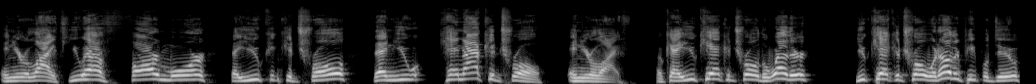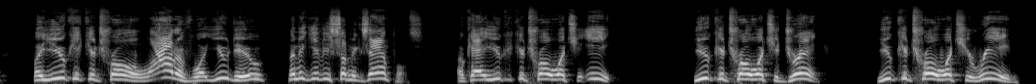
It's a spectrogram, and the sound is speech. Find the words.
in your life. You have far more that you can control than you cannot control in your life. Okay, you can't control the weather, you can't control what other people do, but you can control a lot of what you do. Let me give you some examples. Okay, you can control what you eat, you control what you drink, you control what you read,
